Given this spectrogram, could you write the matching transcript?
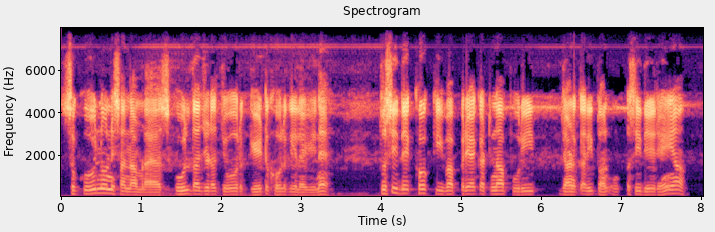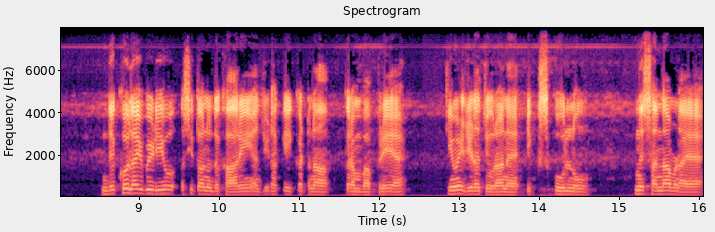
ਸਕੂਲ ਨੂੰ ਨਿਸ਼ਾਨਾ ਬਣਾਇਆ। ਸਕੂਲ ਦਾ ਜਿਹੜਾ ਚੋਰ ਗੇਟ ਖੋਲ ਕੇ ਲੈ ਗਏ ਨੇ। ਤੁਸੀਂ ਦੇਖੋ ਕੀ ਵਾਪਰਿਆ ਘਟਨਾ, ਪੂਰੀ ਜਾਣਕਾਰੀ ਤੁਹਾਨੂੰ ਅਸੀਂ ਦੇ ਰਹੇ ਹਾਂ। ਦੇਖੋ ਲਾਈਵ ਵੀਡੀਓ ਅਸੀਂ ਤੁਹਾਨੂੰ ਦਿਖਾ ਰਹੇ ਹਾਂ ਜਿਹੜਾ ਕਿ ਘਟਨਾ ਕਰਮ ਵਾਪਰਿਆ ਹੈ। ਕਿਵੇਂ ਜਿਹੜਾ ਚੋਰਾਂ ਨੇ ਇੱਕ ਸਕੂਲ ਨੂੰ ਨਿਸ਼ਾਨਾ ਬਣਾਇਆ ਹੈ।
